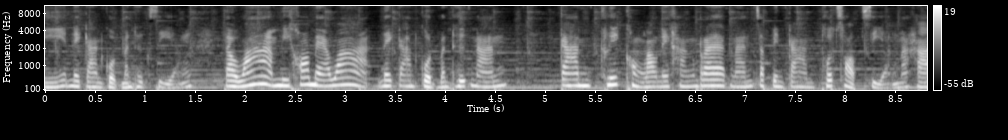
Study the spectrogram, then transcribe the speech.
นี้ในการกดบันทึกเสียง แต่ว่ามีข้อแม้ว่าในการกดบันทึกนั้น การคลิกของเราในครั้งแรกนั้นจะเป็นการทดสอบเสียงนะคะ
